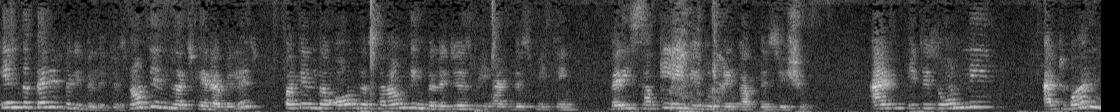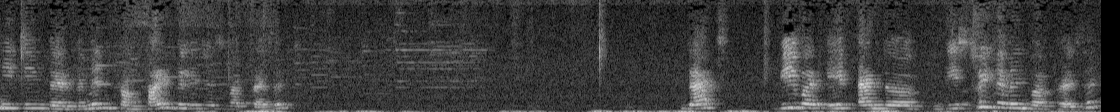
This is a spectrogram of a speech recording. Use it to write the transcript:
in the periphery villages, not in Lachkera village, but in the all the surrounding villages. We had this meeting. Very subtly, we would bring up this issue, and it is only at one meeting where women from five villages were present that we were able, and uh, these three women were present,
